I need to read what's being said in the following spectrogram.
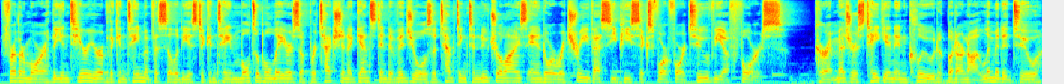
Furthermore, the interior of the containment facility is to contain multiple layers of protection against individuals attempting to neutralize and or retrieve SCP-6442 via force. Current measures taken include, but are not limited to,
